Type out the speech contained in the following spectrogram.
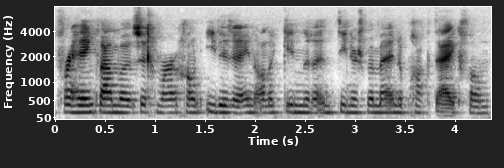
voorheen kwamen zeg maar gewoon iedereen, alle kinderen en tieners bij mij in de praktijk van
